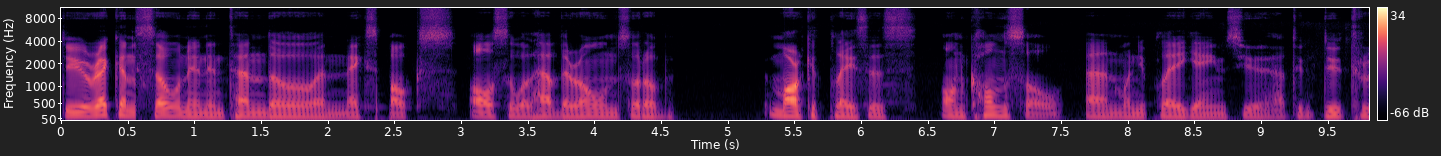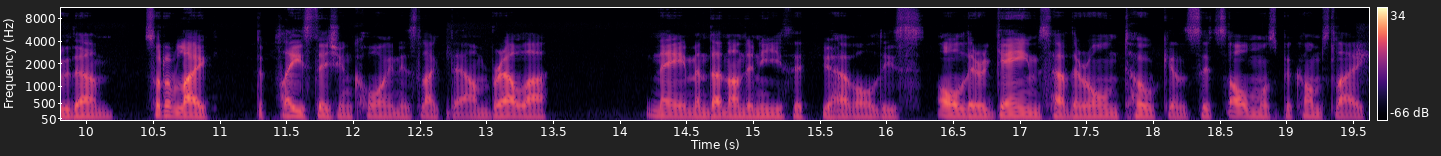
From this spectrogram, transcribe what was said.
do you reckon Sony, Nintendo, and Xbox also will have their own sort of marketplaces on console? And when you play games, you have to do through them. Sort of like the PlayStation coin is like the umbrella name and then underneath it you have all these all their games have their own tokens. It's almost becomes like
